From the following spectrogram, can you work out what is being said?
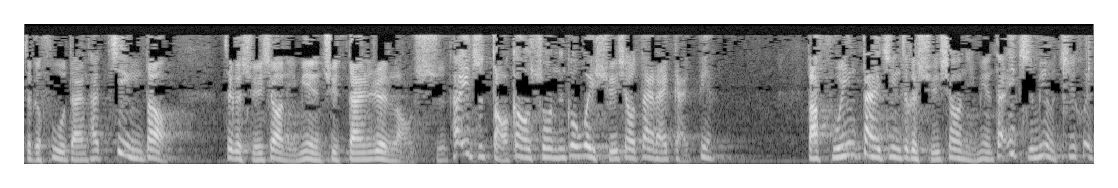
这个负担，他进到这个学校里面去担任老师。他一直祷告说，能够为学校带来改变，把福音带进这个学校里面，但一直没有机会。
